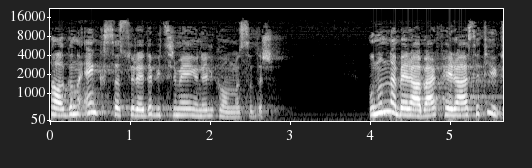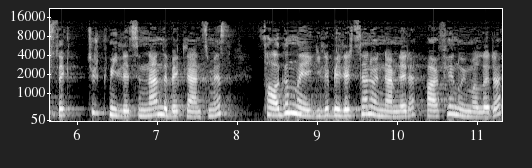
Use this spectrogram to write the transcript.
salgını en kısa sürede bitirmeye yönelik olmasıdır. Bununla beraber feraseti yüksek Türk milletinden de beklentimiz salgınla ilgili belirtilen önlemlere harfiyen uymaları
